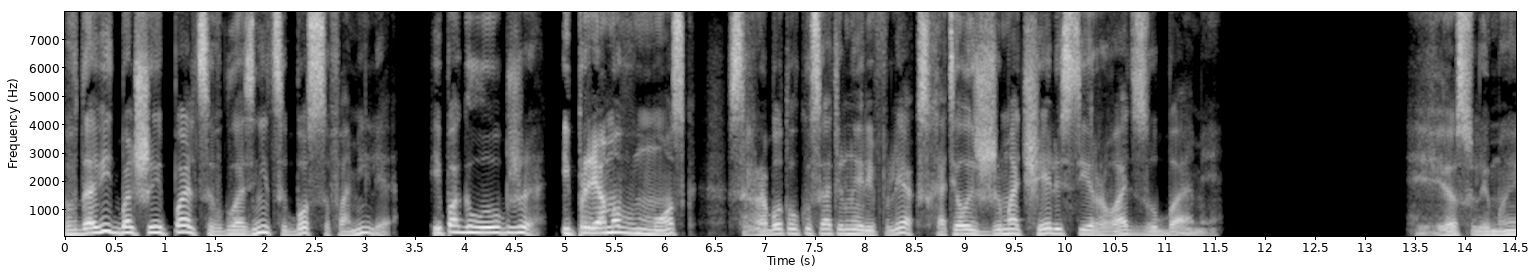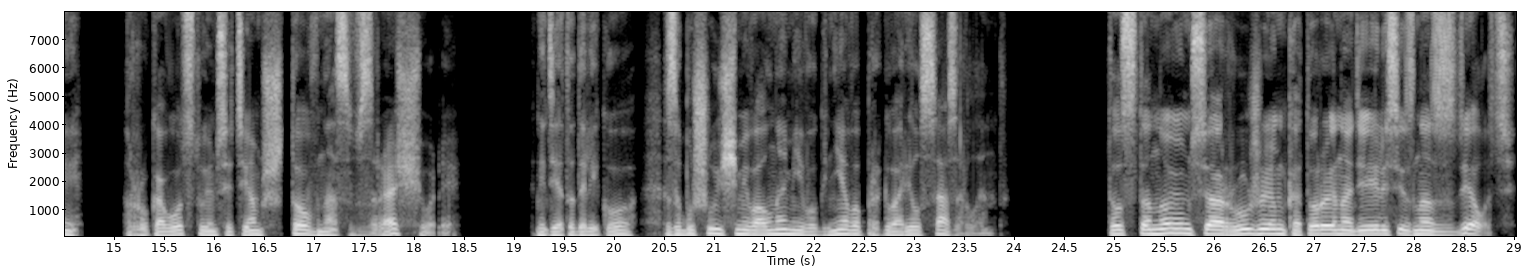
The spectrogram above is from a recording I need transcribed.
Вдавить большие пальцы в глазницы босса фамилия и поглубже, и прямо в мозг. Сработал кусательный рефлекс, хотелось сжимать челюсти и рвать зубами. «Если мы руководствуемся тем, что в нас взращивали...» Где-то далеко, за бушующими волнами его гнева, проговорил Сазерленд. «То становимся оружием, которое надеялись из нас сделать,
